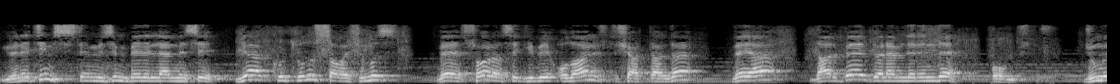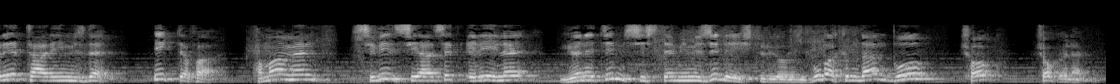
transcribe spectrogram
yönetim sistemimizin belirlenmesi ya Kurtuluş Savaşımız ve sonrası gibi olağanüstü şartlarda veya darbe dönemlerinde olmuştur. Cumhuriyet tarihimizde ilk defa tamamen sivil siyaset eliyle yönetim sistemimizi değiştiriyoruz. Bu bakımdan bu çok çok önemli.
